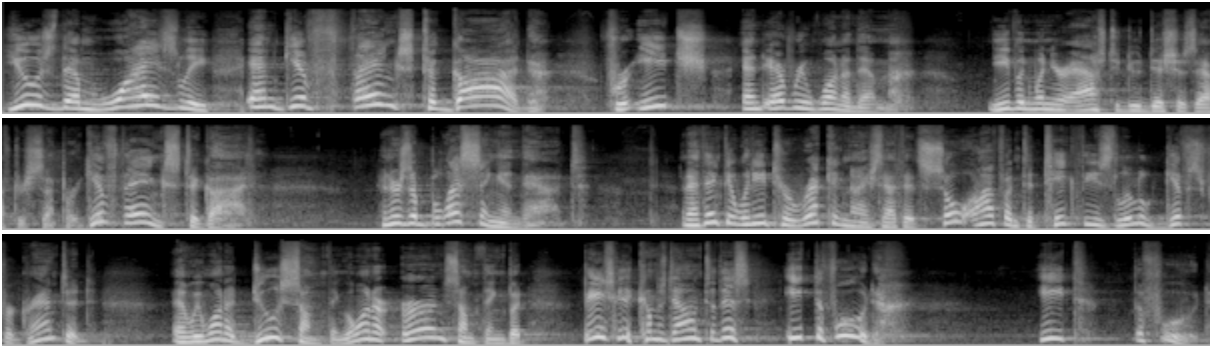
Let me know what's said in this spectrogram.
use them wisely, and give thanks to God for each and every one of them, even when you're asked to do dishes after supper. Give thanks to God. And there's a blessing in that. And I think that we need to recognize that, that so often to take these little gifts for granted and we want to do something, we want to earn something, but basically it comes down to this eat the food. Eat the food.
